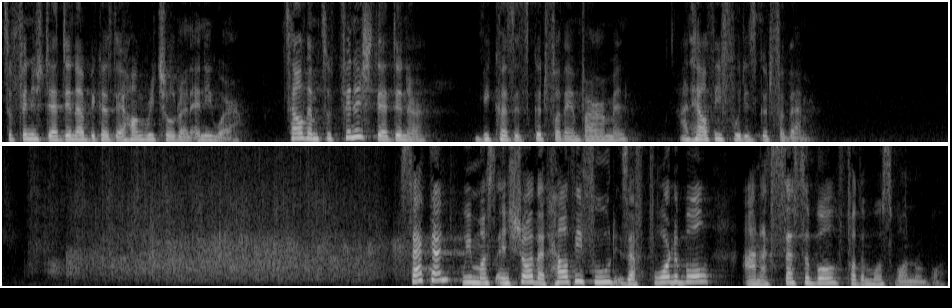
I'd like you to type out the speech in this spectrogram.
to finish their dinner because they're hungry children anywhere. Tell them to finish their dinner because it's good for the environment and healthy food is good for them. Second, we must ensure that healthy food is affordable and accessible for the most vulnerable.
